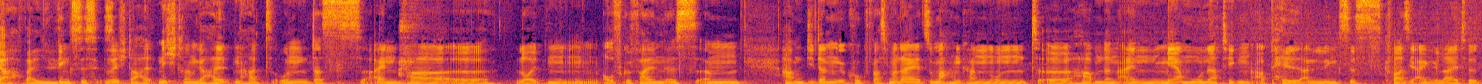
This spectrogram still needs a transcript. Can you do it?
ja, weil Links sich da halt nicht dran gehalten hat und das ein paar äh, Leuten aufgefallen ist, ähm, haben die dann geguckt, was man da jetzt so machen kann und äh, haben dann einen mehrmonatigen Appell an Linksys quasi eingeleitet,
